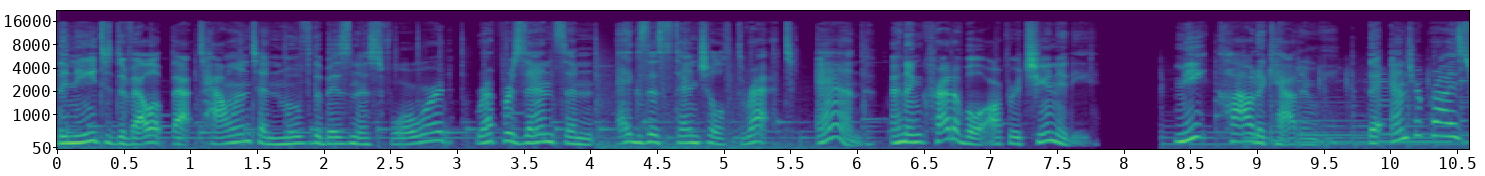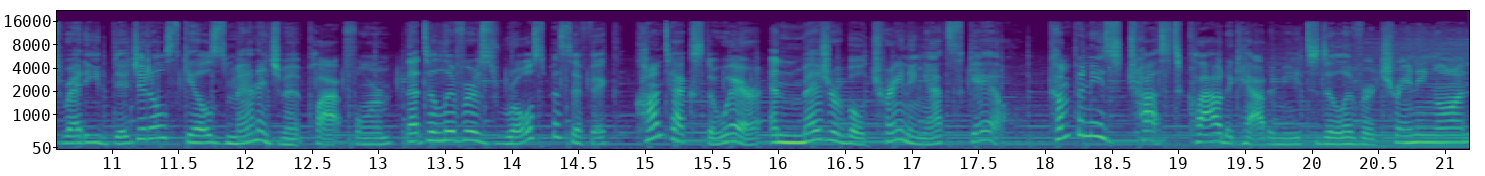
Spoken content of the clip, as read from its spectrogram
The need to develop that talent and move the business forward represents an existential threat and an incredible opportunity. Meet Cloud Academy, the enterprise ready digital skills management platform that delivers role specific, context aware, and measurable training at scale. Companies trust Cloud Academy to deliver training on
